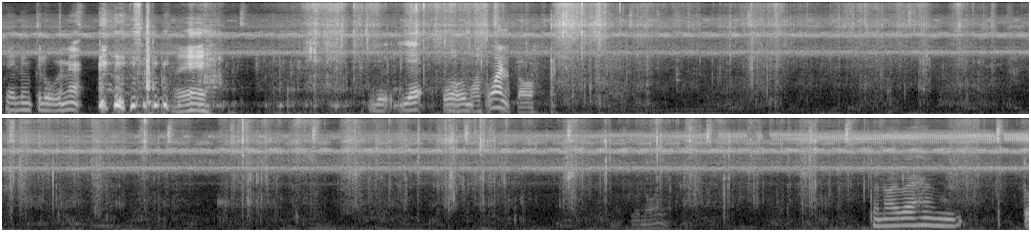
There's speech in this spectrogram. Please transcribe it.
ใช้เรื่องตลกนะเนี่ยนี่เยอะแยะตัวมาอ้วนต่อตัวน้อย ตัวน้อยไว้ให้มีโต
